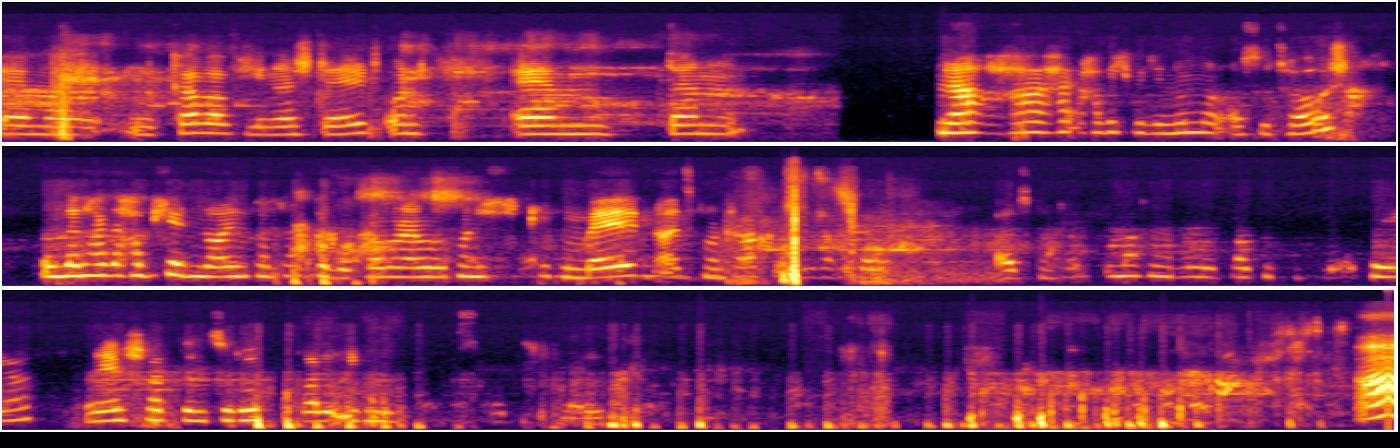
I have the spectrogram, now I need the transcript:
äh, mal ein Cover für ihn erstellt und ähm, dann ha, habe ich mit den Nummern ausgetauscht. Und dann habe ich halt neuen Kontakte bekommen und dann konnte ich drücken melden als Kontakt und so habe ich halt als Kontakt gemacht und so fragt ich die Leute her. Und er schreibt dann zurück, gerade eben Ah!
